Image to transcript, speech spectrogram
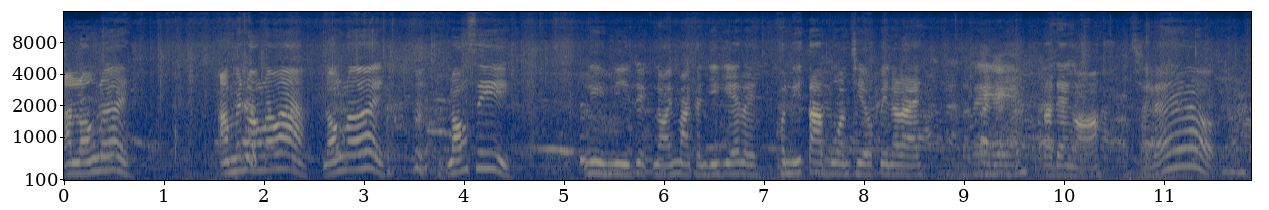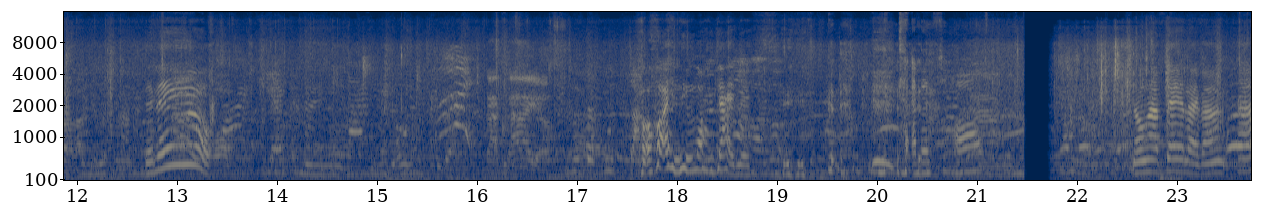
อะร้องเลย เอาไม่ร้องแล้วอะร้องเลย ร้องสินี่มีเด็กน้อยมากันเยอะแยะเลย คนนี้ตาบวมเชียวเป็นอะไร ตาแดง ตาแดงเหรอตายแล้วตายแล้วโอ้ยนิ้วมองใหญ่เลยอันนั้นชอบน้องครับได้อะไรบ้างคะ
